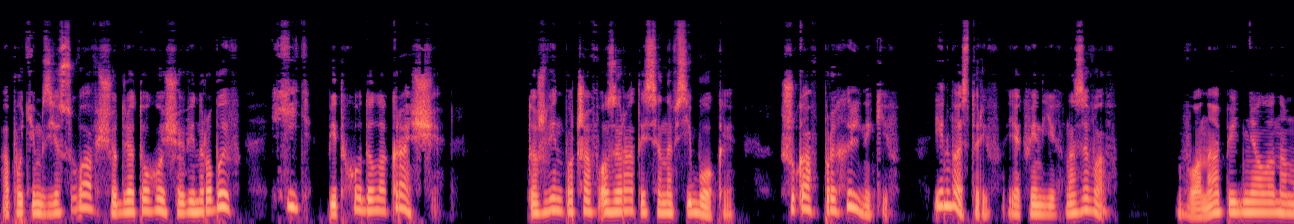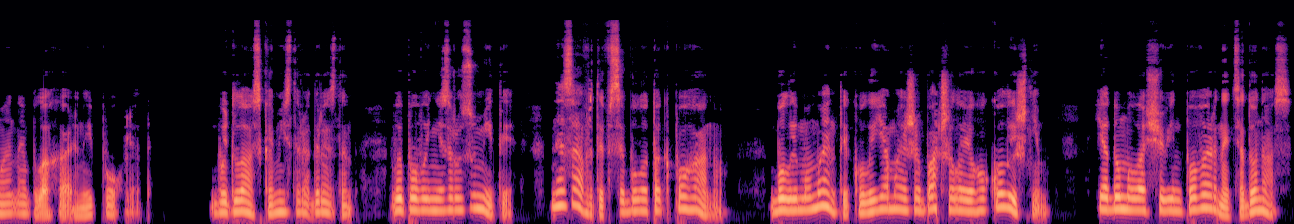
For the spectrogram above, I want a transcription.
а потім з'ясував, що для того, що він робив, хіть підходила краще. Тож він почав озиратися на всі боки, шукав прихильників, інвесторів, як він їх називав. Вона підняла на мене благальний погляд. Будь ласка, містере Дрезден, ви повинні зрозуміти, не завжди все було так погано. Були моменти, коли я майже бачила його колишнім. Я думала, що він повернеться до нас.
